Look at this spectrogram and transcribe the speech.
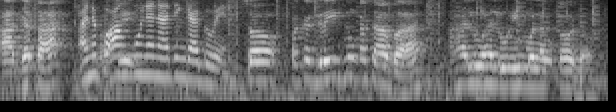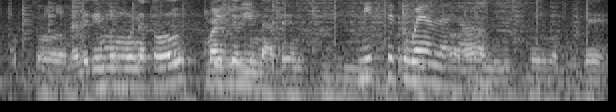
agata. Ano po ang una nating gagawin? So, pagka-grade ng cassava, halu-haluin mo lang to, no? So, Sige. lalagay mo muna tong margarine natin. Mix it well, Oo, ano? mix mo mabuti.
